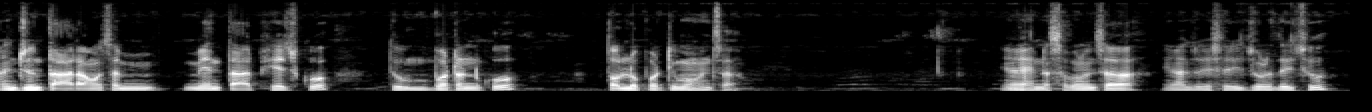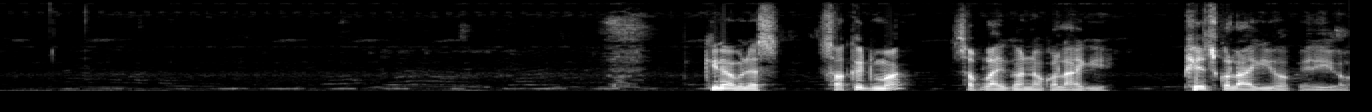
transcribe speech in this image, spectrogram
अनि जुन तार आउँछ मेन तार फेजको त्यो बटनको तल्लोपट्टिमा हुन्छ। यहाँ हेर्न सक्नुहुन्छ यहाँ यसरी जोड्दैछु। किनभने सकेटमा सप्लाई गर्नको लागि फेजको लागि हो फेरि यो।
